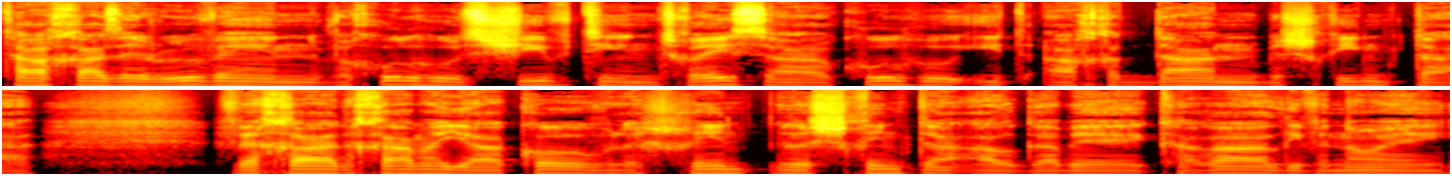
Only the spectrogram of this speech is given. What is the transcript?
תחזה ראובן, וכולהו שבטין תריסר, כולהו יתאחדן בשכינתה, וחד חמה יעקב לשכינתה על גבי קרא לבנוי,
